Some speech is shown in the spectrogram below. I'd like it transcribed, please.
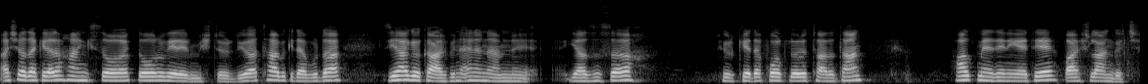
aşağıdakilerden hangisi olarak doğru verilmiştir diyor. Tabii ki de burada Ziya Gökalp'in en önemli yazısı Türkiye'de folkloru tanıtan Halk Medeniyeti Başlangıç.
